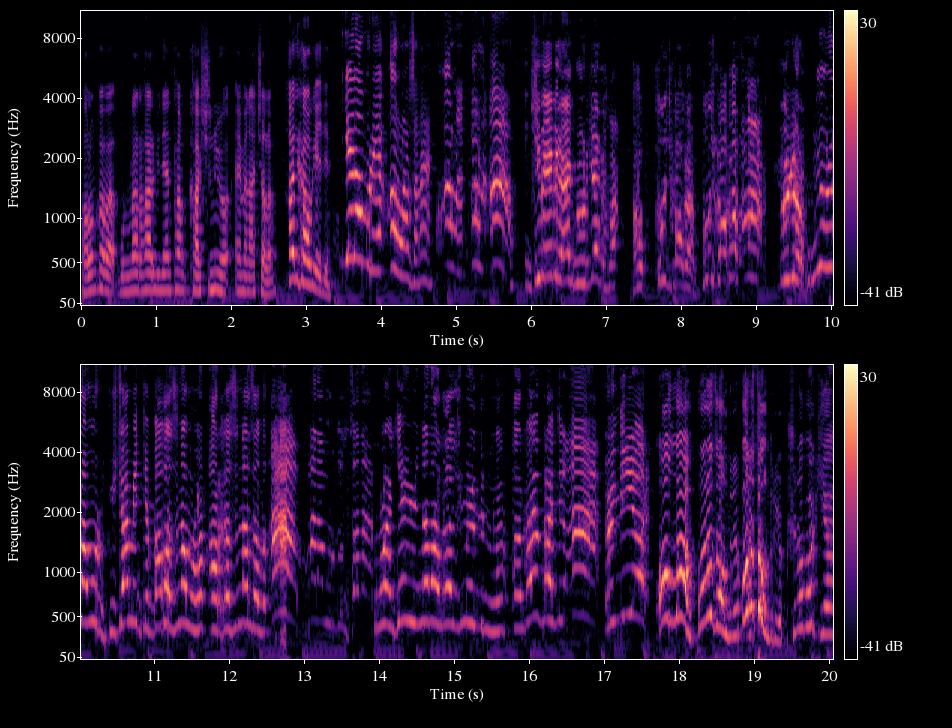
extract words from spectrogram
Balon kava bunlar harbiden tam kaşınıyor. Hemen açalım. Hadi kavga edin. Gel lan buraya al lan sana. Al lan al al. 2 ve 1 ha göreceksiniz lan. Al kılıç kalkan. Kılıç kalkan. Aa, ölüyorum. Vur lan vur. Hüsamettin kafasına vur lan arkasından saldır. Aa vurdun sana. Ulan senin yüzünden arkadaşımı öldürdün lan. Arkadaş katil aa öldürüyor. Allah bana saldırıyor bana saldırıyor. Şuna bak ya.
